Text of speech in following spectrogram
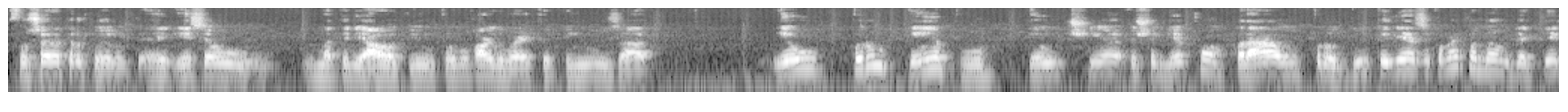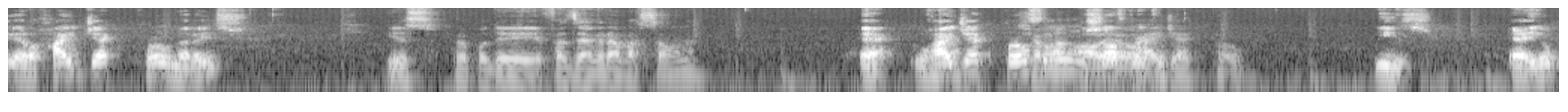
funciona tranquilo. É, esse é o, o material aqui, todo o hardware que eu tenho usado. Eu, por um tempo, eu tinha, eu cheguei a comprar um produto. Elias, como é que é o nome daquele? Era o Hijack Pro, não era isso? Isso, para poder fazer a gravação, né? É, o Hijack Pro Chama foi um software. Hijack Pro. Isso. É, eu,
